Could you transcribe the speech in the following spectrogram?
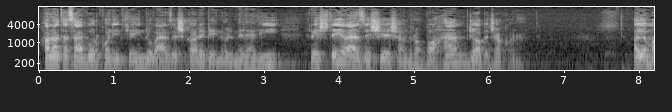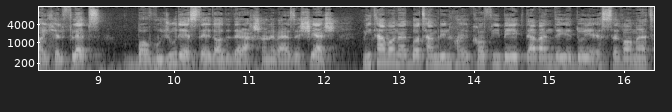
حالا تصور کنید که این دو ورزشکار بین المللی رشته ورزشیشان را با هم جابجا جا کنند آیا مایکل فلپس با وجود استعداد درخشان ورزشیش می تواند با تمرین های کافی به یک دونده دوی استقامت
